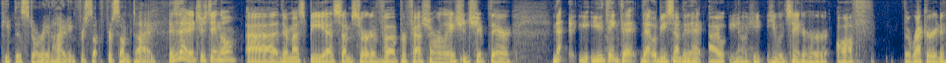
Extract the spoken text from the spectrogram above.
keep this story in hiding for so, for some time. Isn't that interesting though? Uh, there must be uh, some sort of uh, professional relationship there. Now, you think that that would be something that I, you know, he he would say to her off the record,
